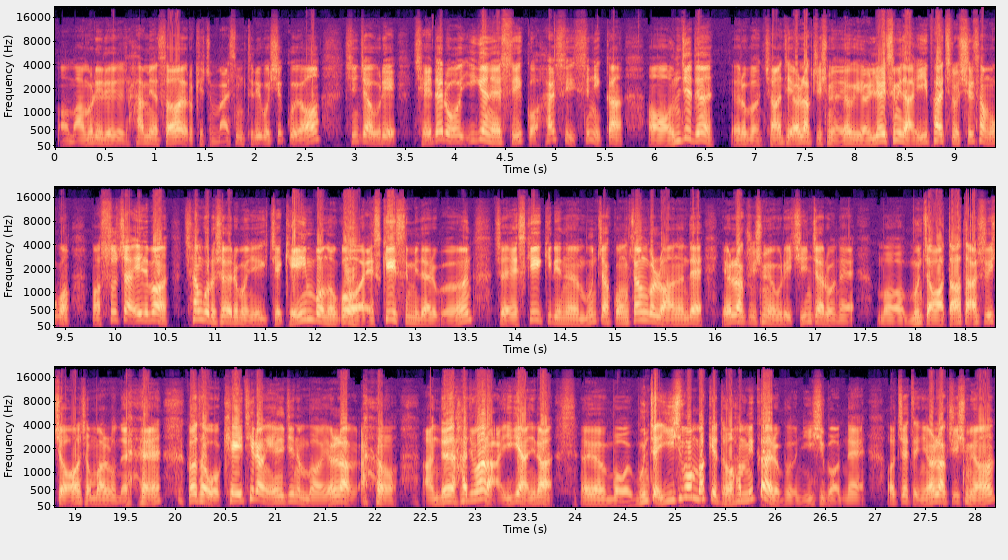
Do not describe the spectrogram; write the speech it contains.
어, 마무리를 하면서 이렇게 좀 말씀드리고 싶고요 진짜 우리 제대로 이겨낼 수 있고 할 수 있으니까 어, 언제든 여러분 저한테 연락 주시면 여기 열려 있습니다. 2875-7350 뭐 숫자 1번 참고로 저 여러분 이제 개인 번호고 SK 있습니다 여러분. 저 SK끼리는 문자 공짜인 걸로 아는데 연락 주시면 우리 진짜로 네 뭐 문자 왔다 갔다 할 수 있죠. 정말로 네. 그렇다고 KT랑 LG는 뭐 연락 안 돼 하지 마라. 이게 아니라 어, 뭐 문자 20원밖에 더 합니까 여러분? 20원. 네. 어쨌든 연락 주시면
